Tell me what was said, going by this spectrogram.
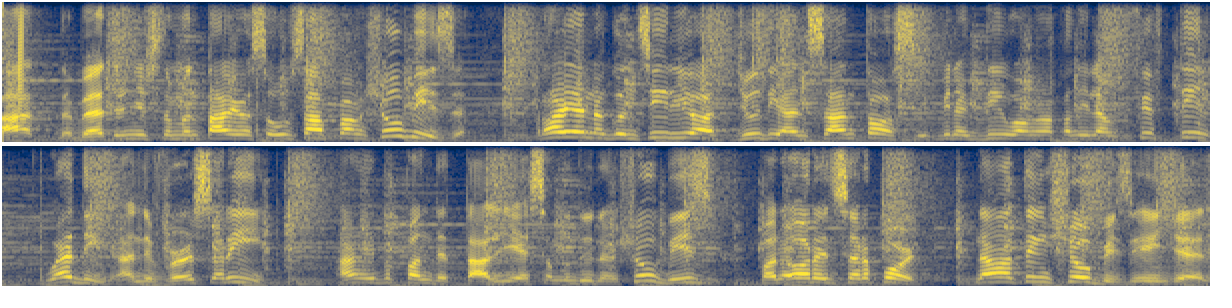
At the better news naman tayo sa usapang showbiz. Ryan Agoncillo at Judy Ann Santos ipinagdiwang ang kanilang 15th wedding anniversary. Ang iba pang detalye sa mundo ng showbiz, panoorin sa report ng ating showbiz angel.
